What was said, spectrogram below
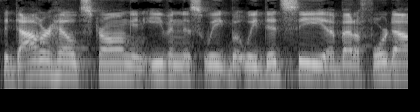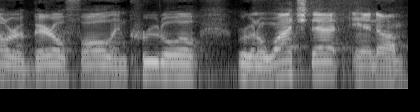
The dollar held strong and even this week, but we did see about a four dollar a barrel fall in crude oil. We're going to watch that and. Um,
